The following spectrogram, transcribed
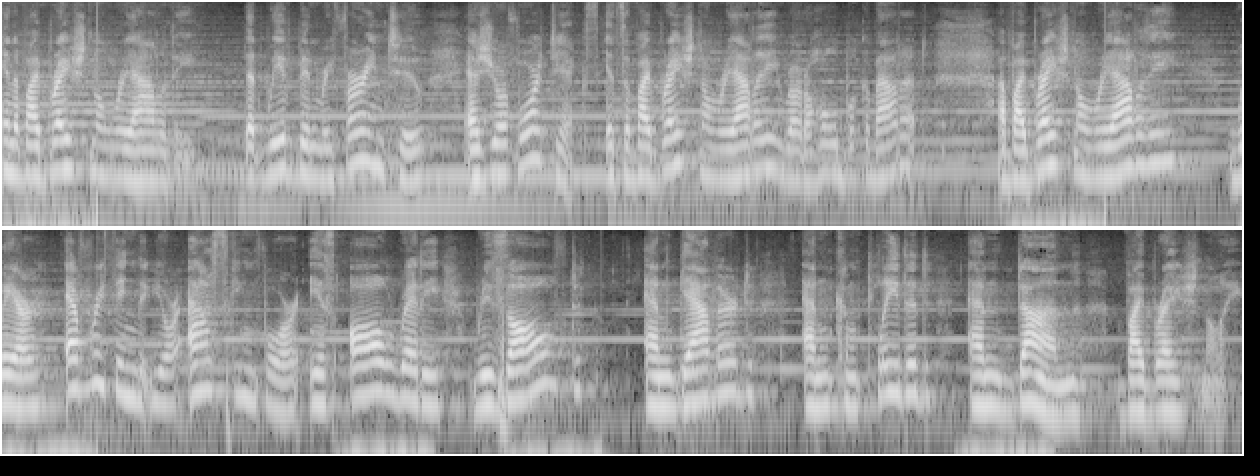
in a vibrational reality that we've been referring to as your vortex. It's a vibrational reality, wrote a whole book about it. A vibrational reality where everything that you're asking for is already resolved and gathered and completed and done vibrationally.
